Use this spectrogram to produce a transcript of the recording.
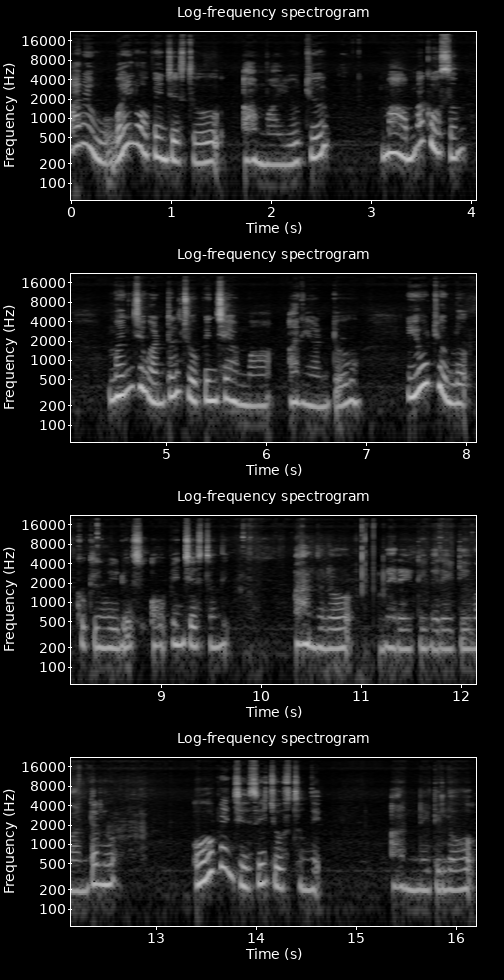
ఆమె మొబైల్ ఓపెన్ చేస్తూ అమ్మ యూట్యూబ్? మా అమ్మ కోసం మంచి వంటలు చూపించే అమ్మ అని అంటూ యూట్యూబ్లో కుకింగ్ వీడియోస్ ఓపెన్ చేస్తుంది. అందులో వెరైటీ వెరైటీ వంటలు ఓపెన్ చేసి చూస్తుంది. అన్నిటిలో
